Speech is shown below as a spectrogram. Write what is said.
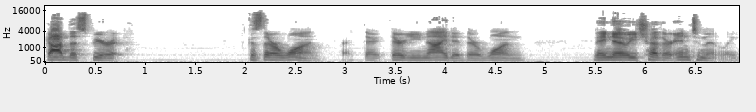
God the Spirit? Because they're one, right? They're, they're united. They're one. They know each other intimately.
